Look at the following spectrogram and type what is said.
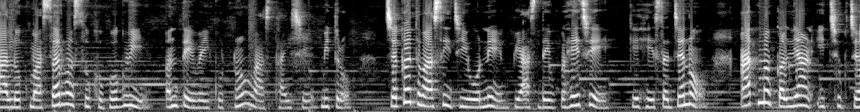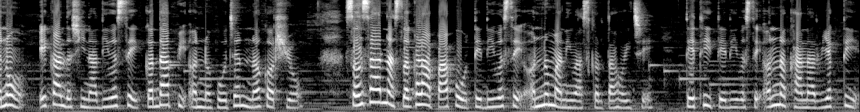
આ લોકમાં સર્વ સુખ ભોગવી અંતે વૈકુંઠનો વાસ થાય છે. મિત્રો, જગતવાસી જીવોને વ્યાસદેવ કહે છે કે, હે સજ્જનો, આત્મકલ્યાણ ઈચ્છુક જનો એકાદશીના દિવસે કદાપી અન્ન ભોજન ન કરશો. સંસારના સઘળા પાપો તે દિવસે અન્નમાં નિવાસ કરતા હોય છે. તેથી તે દિવસે અન્ન ખાનાર વ્યક્તિ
